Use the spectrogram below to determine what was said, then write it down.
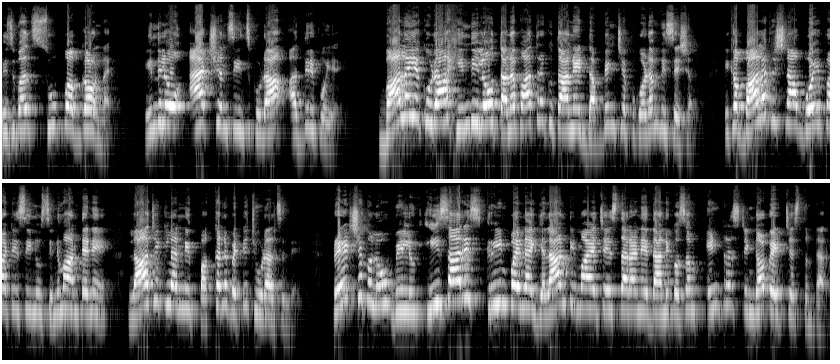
విజువల్స్ సూపర్గా ఉన్నాయి. ఇందులో యాక్షన్ సీన్స్ కూడా అదిరిపోయాయి బాలయ్య కూడా హిందీలో తన పాత్రకు తానే డబ్బింగ్ చెప్పుకోవడం విశేషం. ఇక బాలకృష్ణ బోయపాటి సీను సినిమా అంటేనే లాజిక్లన్నీ పక్కన పెట్టి చూడాల్సిందే. ప్రేక్షకులు వీళ్ళు ఈసారి స్క్రీన్ పైన ఎలాంటి మాయ చేస్తారనే దానికోసం ఇంట్రెస్టింగ్గా వెయిట్ చేస్తుంటారు.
